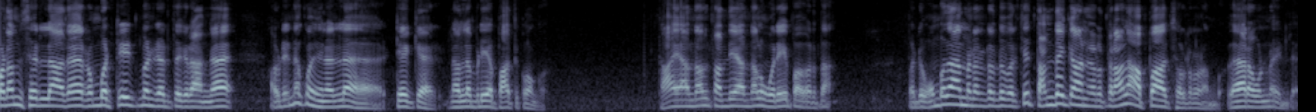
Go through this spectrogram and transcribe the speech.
உடம்பு சரியில்லாத ரொம்ப ட்ரீட்மெண்ட் எடுத்துக்கிறாங்க அப்படின்னா கொஞ்சம் நல்ல டேக் கேர் நல்லபடியாக பார்த்துக்கோங்க. தாயாக இருந்தாலும் தந்தையாக இருந்தாலும் ஒரே பவர் தான். பட் ஒன்பதாம் இடன்றது வச்சு தந்தைக்கான இடத்துனால அப்பா சொல்கிறோம் நம்ம. வேறு ஒன்றும் இல்லை.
